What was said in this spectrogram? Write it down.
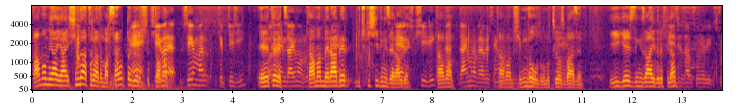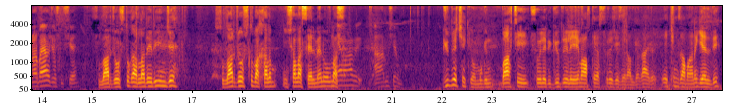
Tamam ya ya şimdi hatırladım bak Sarot'ta He, görüştük. Şey tamam. var ya Hüseyin var kepçeci. Evet o da evet. benim dayım olur. Tamam beraber üç kişiydiniz herhalde. Evet, üç kişiydik. Tamam. Da- Dayımla beraber senin Tamam vardı. şimdi oldu unutuyoruz bazen. İyi gezdiniz aygırı filan. Geziyoruz abi şöyle bir. Sular bayağı coşmuş ya. Sular coştu karlar eriyince. Sular coştu bakalım. İnşallah selmel olmaz. Var abi? Ağırmış ya bu. Gübre çekiyorum bugün. Bahçeyi şöyle bir gübreleyeyim haftaya süreceğiz herhalde. Gayrı Ekim zamanı geldi.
